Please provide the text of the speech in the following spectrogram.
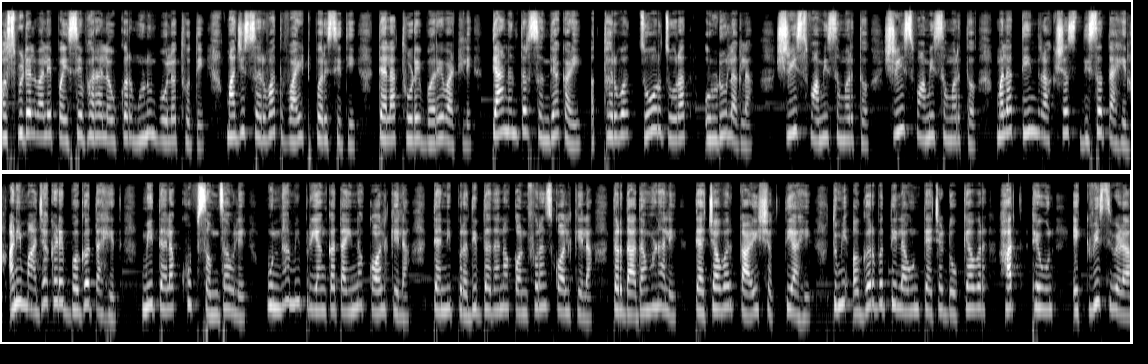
हॉस्पिटलवाले पैसे भरा लवकर म्हणून बोलत होते. माझी सर्वात वाईट परिस्थिती त्याला थोडे बरे वाटले. त्यानंतर संध्याकाळी अथर्व जोर जोरात ओरडू लागला. श्री स्वामी समर्थ श्री स्वामी समर्थ मला तीन राक्षस दिसत आहेत आणि माझ्याकडे बघत आहेत. मी त्याला खूप समजावले. पुन्हा मी प्रियांका ताईंना कॉल. केला त्यांनी प्रदीप दादांना कॉन्फरन्स कॉल केला. तर दादा म्हणाले त्याच्यावर काळी शक्ती आहे. तुम्ही अगरबत्ती लावून त्याच्या डोक्यावर हात ठेवून एकवीस वेळा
